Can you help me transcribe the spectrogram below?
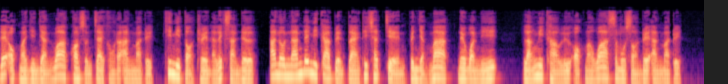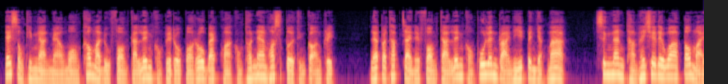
ได้ออกมายืนยันว่าความสนใจของระอันมาดริดที่มีต่อเทรนต์อเล็กซานเดอร์ อาโนนนั้นได้มีการเปลี่ยนแปลงที่ชัดเจนเป็นอย่างมากในวันนี้ หลังมีข่าวลือออกมาว่าสโมสรเรอัลมาดริดได้ส่งทีมงานแมวมองเข้ามาดูฟอร์มการเล่นของเปโดรปอโรแบ็กขวาของทอนแนมฮอสเปอร์ถึงเกาะอังกฤษและประทับใจในฟอร์มการเล่นของผู้เล่นรายนี้เป็นอย่างมาก ซึ่งนั่นทำให้เชื่อได้ว่าเป้าหมาย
